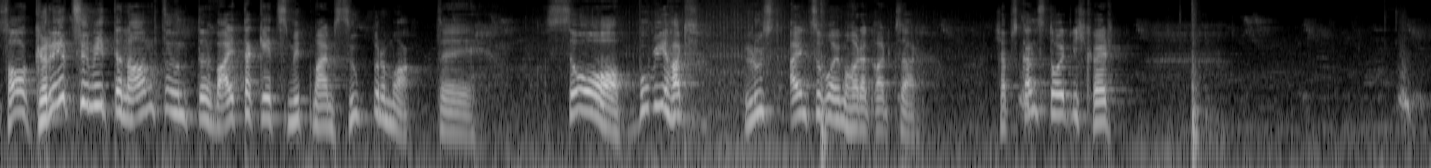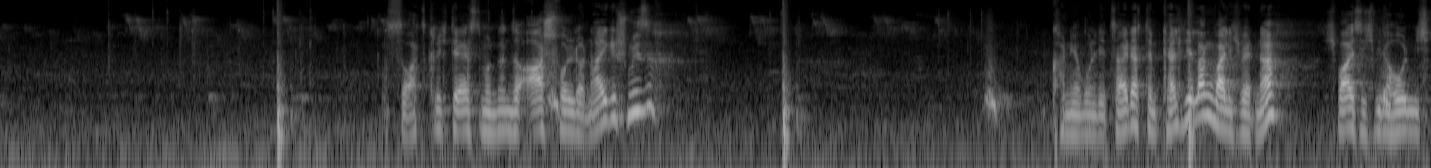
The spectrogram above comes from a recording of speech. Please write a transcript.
So, grüezi miteinander und äh, weiter geht's mit meinem Supermarkt. Äh. So, Bubi hat Lust einzuräumen, hat er gerade gesagt. Ich hab's ganz deutlich gehört. So, jetzt kriegt er erstmal einen ganzen Arsch voll da reingeschmissen. Kann ja wohl die Zeit, dass dem Kerl hier langweilig wird, ne? Ich weiß, ich wiederhole mich.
